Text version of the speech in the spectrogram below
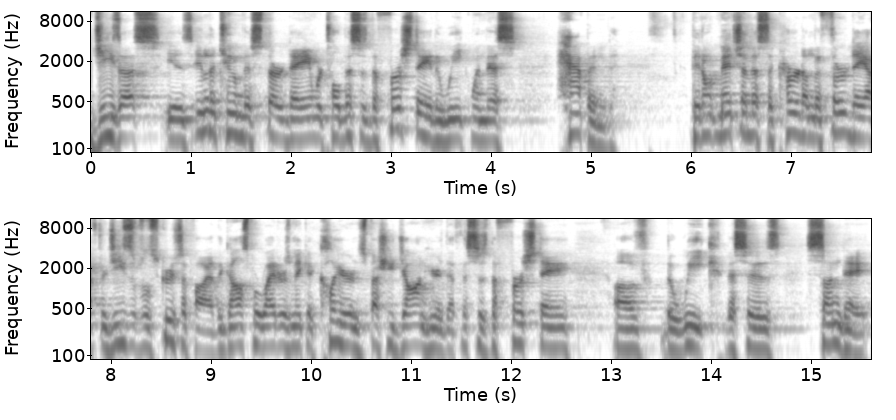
Jesus is in the tomb this third day, and we're told this is the first day of the week when this happened. They don't mention this occurred on the third day after Jesus was crucified. The gospel writers make it clear, and especially John here, that this is the first day of the week. This is Sunday.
